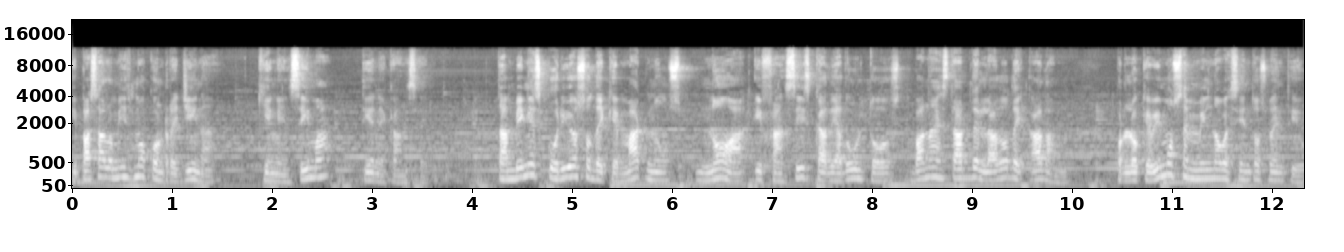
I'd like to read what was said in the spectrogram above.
y pasa lo mismo con Regina, quien encima tiene cáncer. También es curioso de que Magnus, Noah y Francisca de adultos van a estar del lado de Adam, por lo que vimos en 1921.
